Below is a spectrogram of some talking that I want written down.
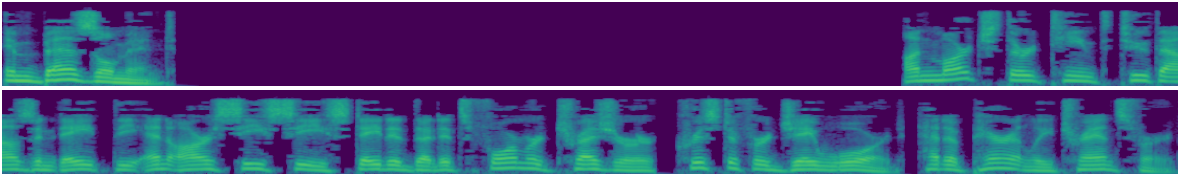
Embezzlement On March 13, 2008 the NRCC stated that its former treasurer, Christopher J. Ward, had apparently transferred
